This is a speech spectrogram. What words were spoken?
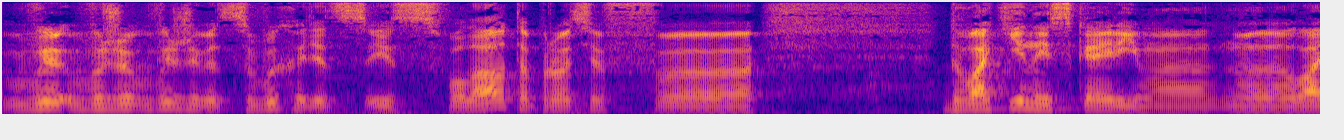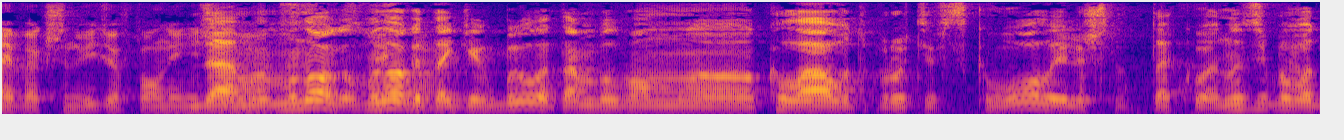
вы- выжи- выживец, выходец из Fallout против э, довакина из Скайрима. Live-action видео вполне ничего. да, много, много таких было. Там был, по-моему, Клауд против Сквола или что-то такое. Ну, типа вот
